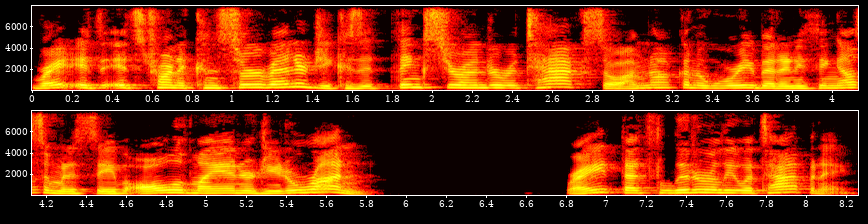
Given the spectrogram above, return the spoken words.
Right? It's, it's trying to conserve energy because it thinks you're under attack. So I'm not going to worry about anything else. I'm going to save all of my energy to run. Right? That's literally what's happening.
